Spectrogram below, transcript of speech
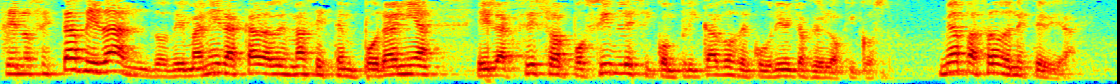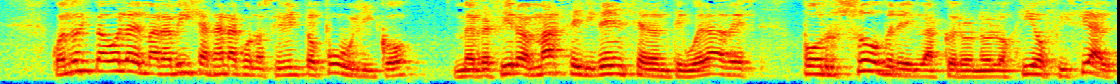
se nos está vedando de manera cada vez más extemporánea el acceso a posibles y complicados descubrimientos geológicos. Me ha pasado en este viaje. Cuando esta ola de maravillas gana conocimiento público, me refiero a más evidencia de antigüedades, por sobre la cronología oficial,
